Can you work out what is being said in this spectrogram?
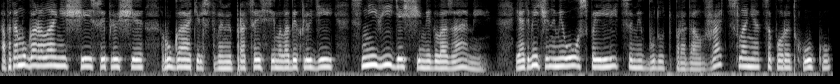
А потому горланищие и сыплющие ругательствами процессии молодых людей с невидящими глазами и отмеченными оспой лицами будут продолжать слоняться по Редхуку,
